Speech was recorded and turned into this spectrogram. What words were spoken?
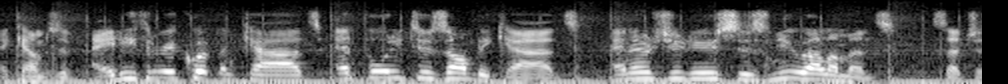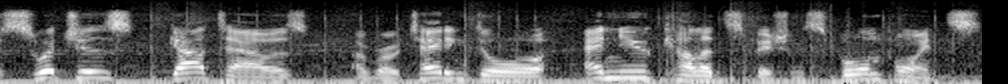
It comes with 83 equipment cards and 42 zombie cards and introduces new elements such as switches, guard towers, a rotating door, and new coloured special spawn points.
